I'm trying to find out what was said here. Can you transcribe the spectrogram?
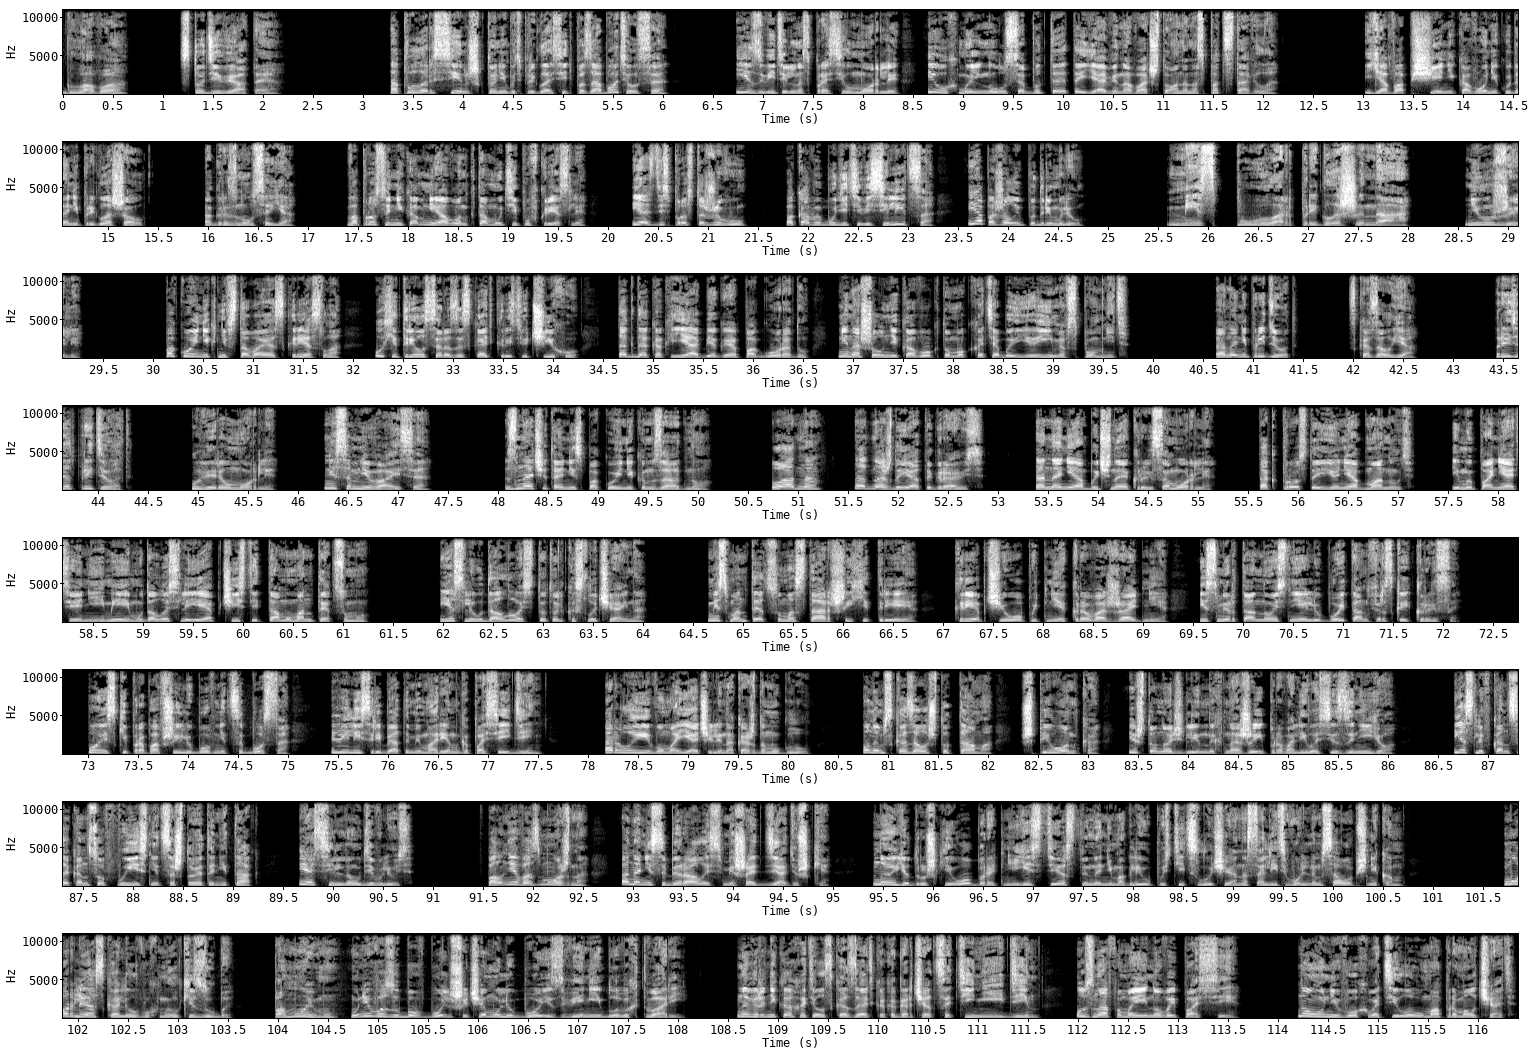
Глава 109 «А Пулар Синж кто-нибудь пригласить позаботился?» Язвительно спросил Морли и ухмыльнулся, будто это я виноват, что она нас подставила. «Я вообще никого никуда не приглашал», — огрызнулся я. «Вопросы не ко мне, а вон к тому типу в кресле. Я здесь просто живу. Пока вы будете веселиться, я, пожалуй, подремлю». «Мисс Пулар приглашена». «Неужели?» Покойник, не вставая с кресла, ухитрился разыскать крысючиху, тогда как я, бегая по городу, не нашел никого, кто мог хотя бы ее имя вспомнить. «Она не придет», — сказал я. «Придет, придет», — уверил Морли. «Не сомневайся». «Значит, они с покойником заодно». «Ладно, однажды я отыграюсь. Она необычная крыса, Морли. Так просто ее не обмануть и мы понятия не имеем, удалось ли ей обчистить таму Монтецуму. Если удалось, то только случайно. Мисс Монтецума старше, хитрее, крепче, опытнее, кровожаднее и смертоноснее любой танферской крысы. Поиски пропавшей любовницы босса велись ребятами Маренго по сей день. Орлы его маячили на каждом углу. Он им сказал, что Тама — шпионка, и что ночь длинных ножей провалилась из-за нее — если в конце концов выяснится, что это не так, я сильно удивлюсь. Вполне возможно, она не собиралась мешать дядюшке, но ее дружки-оборотни, естественно, не могли упустить случая насолить вольным сообщникам. Морли оскалил в ухмылке зубы. По-моему, у него зубов больше, чем у любой из венейбловых тварей. Наверняка хотел сказать, как огорчатся Тини и Дин, узнав о моей новой пассии. Но у него хватило ума промолчать.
